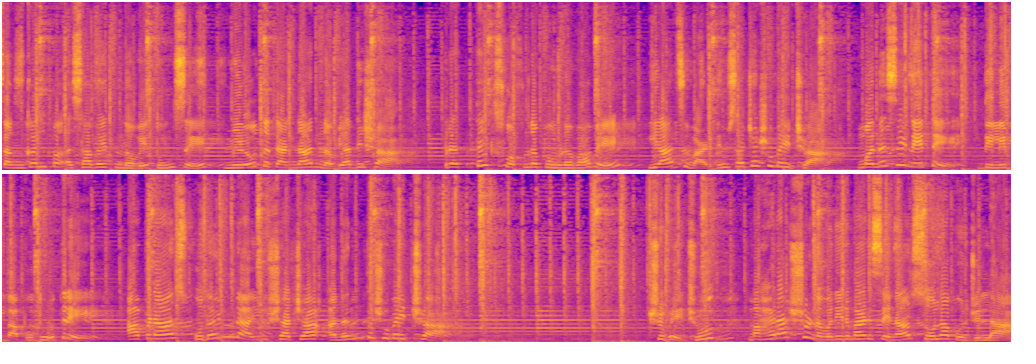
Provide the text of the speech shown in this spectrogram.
संकल्प असावेत नवे तुमचे मिळवत त्यांना नव्या दिशा. प्रत्येक स्वप्न पूर्ण व्हावे याच वाढदिवसाच्या शुभेच्छा. मनसे नेते दिलीप बापू धोत्रे आपणास उदंड आयुष्याच्या अनंत शुभेच्छा. शुभेच्छुक महाराष्ट्र नवनिर्माण सेना सोलापूर जिल्हा.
